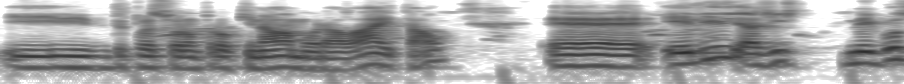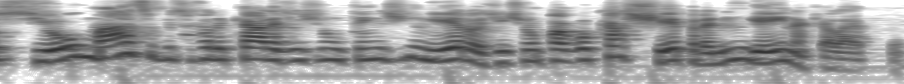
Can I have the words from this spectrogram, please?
E depois foram para Okinawa morar lá e tal. É, ele, a gente negociou o máximo. Eu falei, cara, a gente não tem dinheiro, a gente não pagou cachê para ninguém naquela época.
